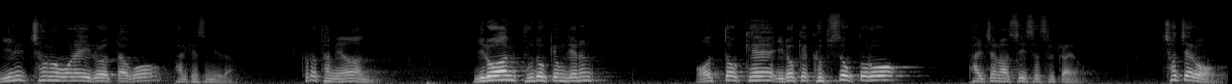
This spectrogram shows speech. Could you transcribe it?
1천억 원에 이르렀다고 밝혔습니다. 그렇다면 이러한 구독 경제는 어떻게 이렇게 급속도로 발전할 수 있었을까요? 첫째로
